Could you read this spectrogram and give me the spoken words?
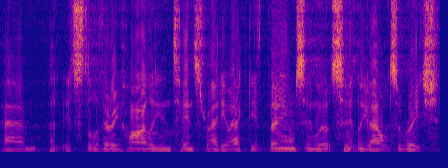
Um, but it's still a very highly intense radioactive beams and we'll certainly able to reach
